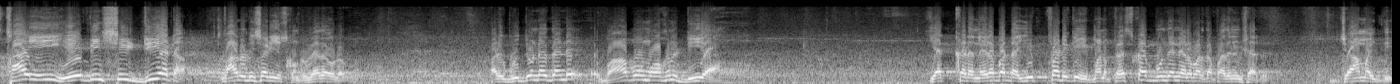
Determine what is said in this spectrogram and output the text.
స్థాయి ఏబిసిడి అట. వాళ్ళు డిసైడ్ చేసుకుంటారు వేదవులు వాడికి బుద్ధి ఉండద్దండి? బాబు మోహన్ డియా. ఎక్కడ నిలబడ్డా ఇప్పటికీ మన ప్రెస్ క్లబ్ ముందే నిలబడతా పది నిమిషాలు. జామ్ అయింది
